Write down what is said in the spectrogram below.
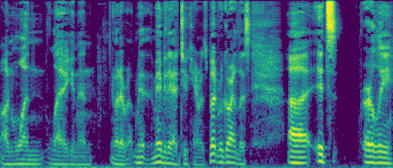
on one leg and then whatever. Maybe they had two cameras, but regardless, uh, it's early.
